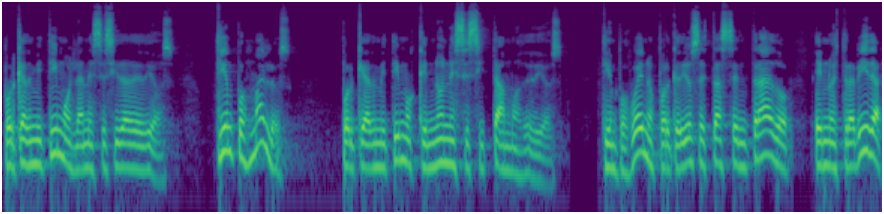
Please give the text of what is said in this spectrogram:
porque admitimos la necesidad de Dios. Tiempos malos porque admitimos que no necesitamos de Dios. Tiempos buenos porque Dios está centrado en nuestra vida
